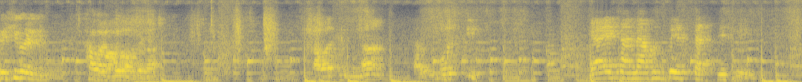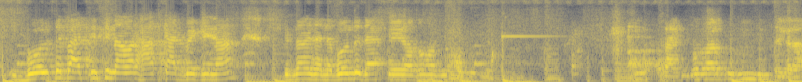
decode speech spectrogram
বেশি করে খাবার দেবো। আমি এখন পেস্ট কাটতেছি। বলতে পারতেছি না আমার হাত কাটবে কিনা কিন্তু আমি জানি না। বন্ধু দেখতে এরকম আমি হবে দিতে মেয়েরা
